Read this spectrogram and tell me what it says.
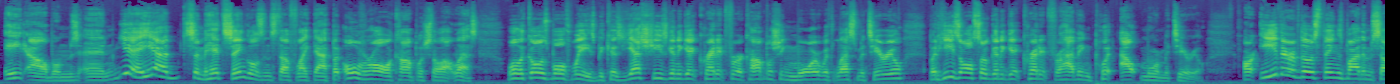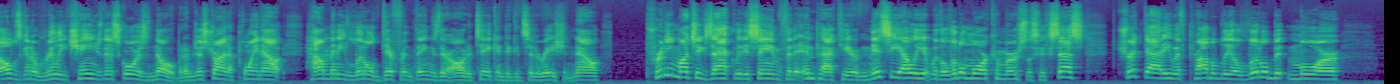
eight albums and yeah, he had some hit singles and stuff like that, but overall accomplished a lot less. Well, it goes both ways because yes, she's going to get credit for accomplishing more with less material, but he's also going to get credit for having put out more material. Are either of those things by themselves going to really change their scores? No, but I'm just trying to point out how many little different things there are to take into consideration. Now, pretty much exactly the same for the impact here. Missy Elliott with a little more commercial success, Trick Daddy with probably a little bit more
